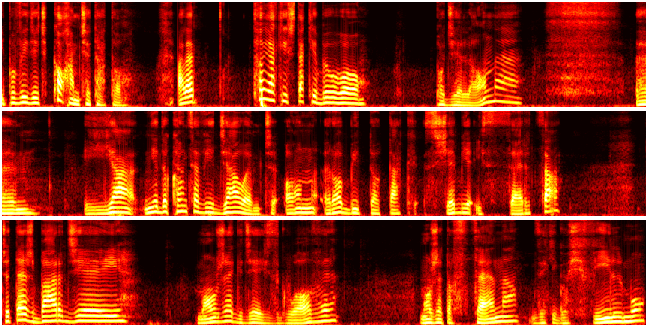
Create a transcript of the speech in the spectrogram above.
i powiedzieć: Kocham cię, tato. Ale to jakieś takie było podzielone. Ja nie do końca wiedziałem, czy on robi to tak z siebie i z serca, czy też bardziej może gdzieś z głowy. Może to scena z jakiegoś filmu,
